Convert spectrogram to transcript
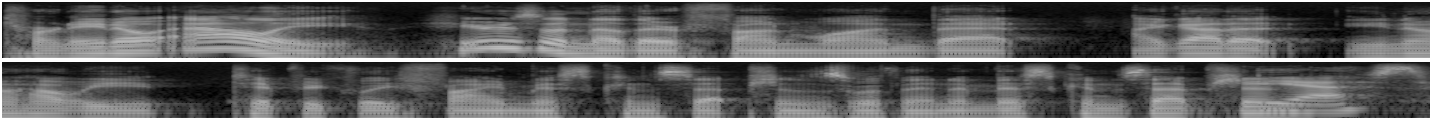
Tornado Alley. Here's another fun one that I gotta. You know how we typically find misconceptions within a misconception. Yes.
